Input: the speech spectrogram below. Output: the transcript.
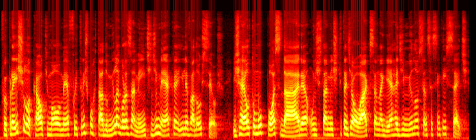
foi para este local que Maomé foi transportado milagrosamente de Meca e levado aos céus. Israel tomou posse da área onde está a mesquita de Al-Aqsa na guerra de 1967,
